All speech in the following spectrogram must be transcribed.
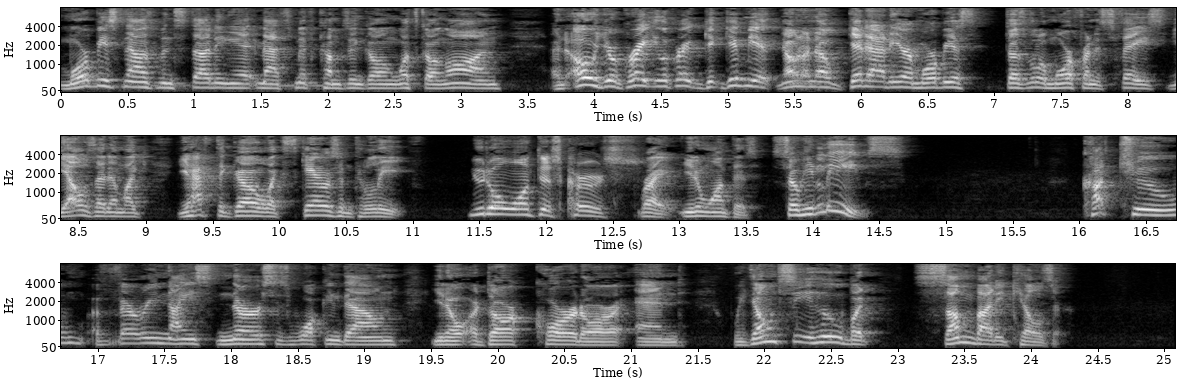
Morbius now has been studying it. Matt Smith comes in, going, "What's going on?" And oh, you're great. You look great. G- give me it. No, no, no. Get out of here. Morbius does a little morph on his face, yells at him like, "You have to go!" Like scares him to leave. You don't want this curse. Right. You don't want this. So he leaves. Cut to a very nice nurse is walking down, you know, a dark corridor, and we don't see who, but somebody kills her.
